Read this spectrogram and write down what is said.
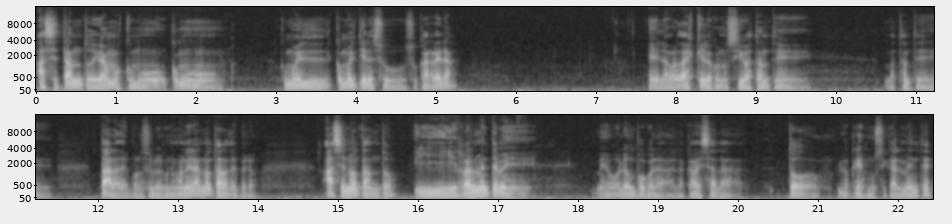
hace tanto, digamos, como, como, como, él, como él tiene su, su carrera. Eh, la verdad es que lo conocí bastante bastante tarde, por decirlo de alguna manera, no tarde, pero hace no tanto. Y realmente me, me voló un poco la, cabeza la, todo lo que es musicalmente.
